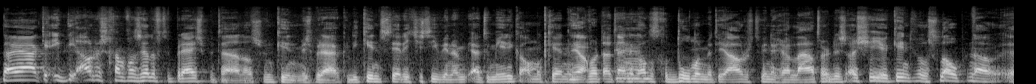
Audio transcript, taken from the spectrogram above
Nou ja, kijk, die ouders gaan vanzelf de prijs betalen als ze hun kind misbruiken. Die kindsterretjes die we in- uit Amerika allemaal kennen... Ja. wordt uiteindelijk altijd gedonderd met die ouders 20 jaar later. Dus als je je kind wil slopen, nou, eh,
